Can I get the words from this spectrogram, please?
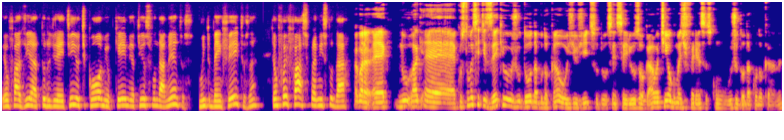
Eu fazia tudo direitinho, o Ticome, o Kame, eu tinha os fundamentos muito bem feitos, né? Então foi fácil para mim estudar. Agora, é, é, costuma-se dizer que o judô da Budokan ou o jiu-jitsu do Sensei Ryu Ogawa tinha algumas diferenças com o judô da Kodokan, né?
